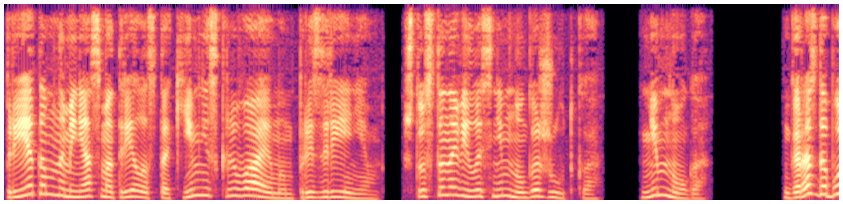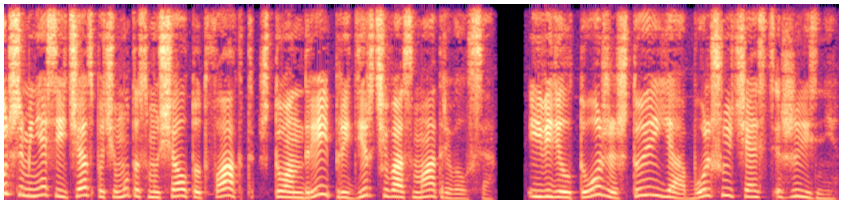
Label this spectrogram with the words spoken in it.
При этом на меня смотрела с таким нескрываемым презрением, что становилось немного жутко. Немного. Гораздо больше меня сейчас почему-то смущал тот факт, что Андрей придирчиво осматривался и видел то же, что и я, большую часть жизни.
